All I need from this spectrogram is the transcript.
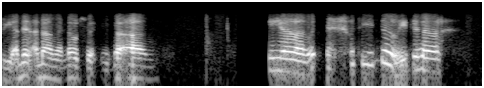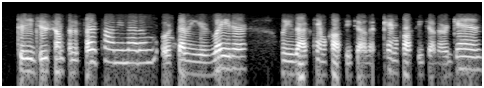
See, I didn't. I don't have my notes with me, but um, he uh, what, what did he do? He did uh. Did he do something the first time you met him, or seven years later, when you guys came across each other? Came across each other again?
